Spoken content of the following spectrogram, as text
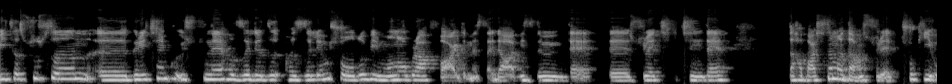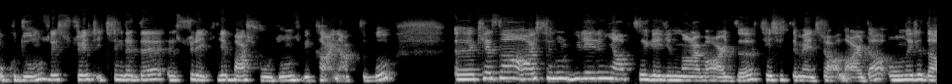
Vita Susak'ın e, Grichenko üstüne hazırladı, hazırlamış olduğu bir monograf vardı mesela bizim de e, süreç içinde daha başlamadan süreç çok iyi okuduğumuz ve süreç içinde de e, sürekli başvurduğumuz bir kaynaktı bu. E, keza Ayşenur Güler'in yaptığı yayınlar vardı çeşitli mecralarda. Onları da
